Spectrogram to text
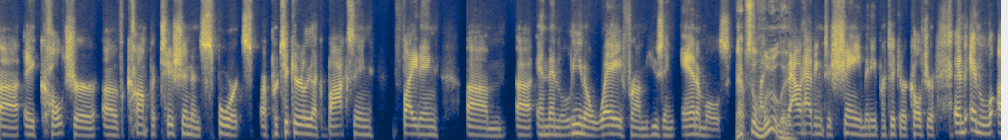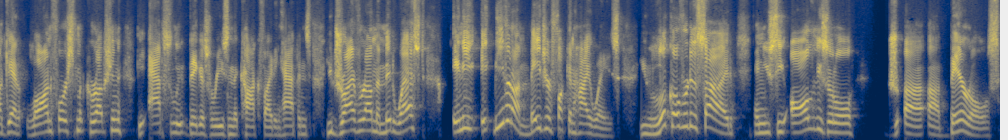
uh, a culture of competition and sports, uh, particularly like boxing, fighting, um, uh, and then lean away from using animals to fight Absolutely. without having to shame any particular culture. And and again, law enforcement corruption, the absolute biggest reason that cockfighting happens. You drive around the Midwest, any even on major fucking highways, you look over to the side and you see all of these little uh, uh, barrels.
